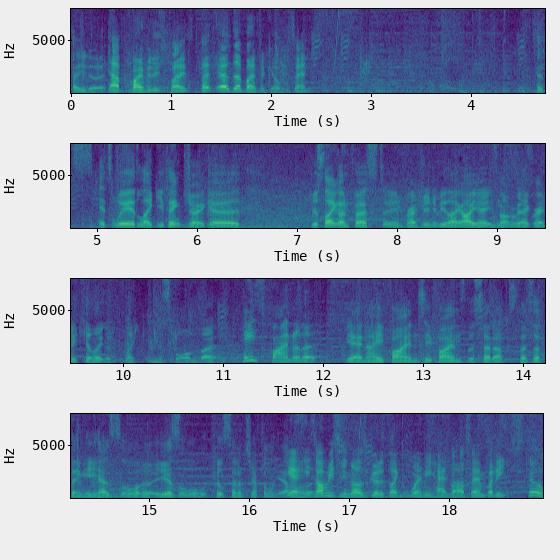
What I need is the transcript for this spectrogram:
How do you do it? Yeah, both of these plays, they, uh, they're both a kill percent. It's it's weird. Like, you think Joker, just like on first impression, you'd be like, oh yeah, he's not really that great at killing, like, in this form, but He's fine at it. yeah, no, he finds he finds the setups. That's the thing. He has a lot of he has a little kill setups you have to look out Yeah, for. he's obviously not as good as like when he has Arsene, but he still.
